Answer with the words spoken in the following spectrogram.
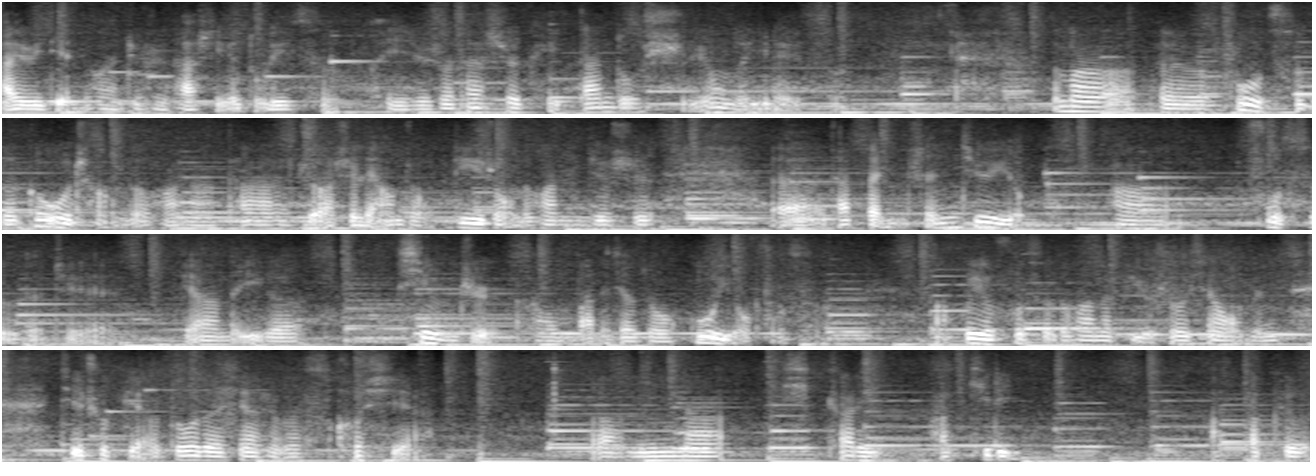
还有一点的话就是它是一个独立词，也就是说它是可以单独使用的一类词。那么呃，副词的构成的话呢，它主要是两种，第一种的话呢就是，呃，它本身就有啊。副词的这个这样的一个性质啊，我们把它叫做固有副词啊。固有副词的话呢，比如说像我们接触比较多的，像什么少し啊、啊みんな、しっかり、はっきり、圧迫、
